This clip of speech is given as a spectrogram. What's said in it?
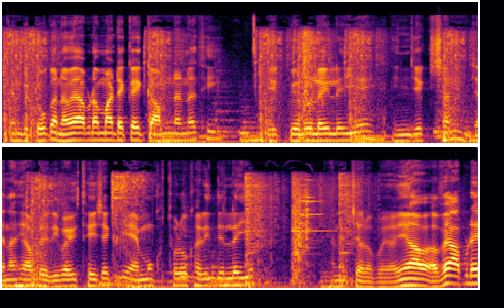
કેમ કે ટોકન હવે આપણા માટે કંઈ કામના નથી. એક પેલું લઈ લઈએ ઇન્જેક્શન જેનાથી આપણે રિવાઈવ થઈ શકીએ. એમ થોડો ખરીદી લઈએ. અને ચલો ભાઈ, અહીંયા હવે આપણે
